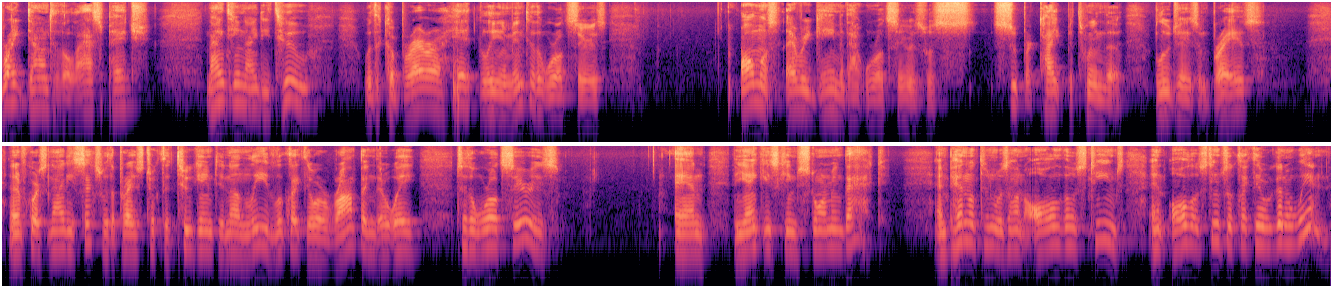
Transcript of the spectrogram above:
right down to the last pitch. 1992, with the Cabrera hit leading him into the World Series, almost every game of that World Series was super tight between the Blue Jays and Braves. And of course, 96, where the Braves took the two game to none lead, looked like they were romping their way to the World Series. And the Yankees came storming back. And Pendleton was on all those teams, and all those teams looked like they were going to win.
